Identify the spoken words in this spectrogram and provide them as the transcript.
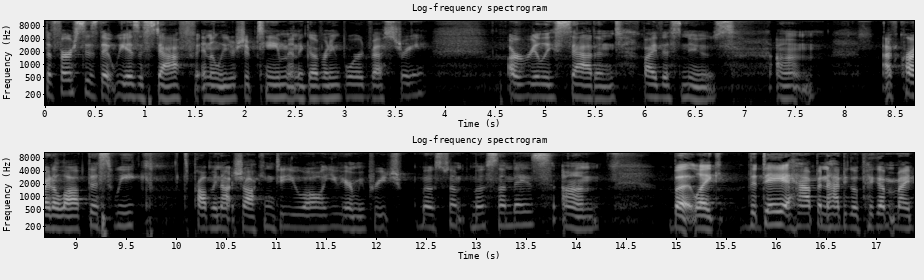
The first is that we, as a staff and a leadership team and a governing board vestry, are really saddened by this news. Um, I've cried a lot this week. It's probably not shocking to you all. You hear me preach most most Sundays. Um, but like the day it happened, I had to go pick up my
